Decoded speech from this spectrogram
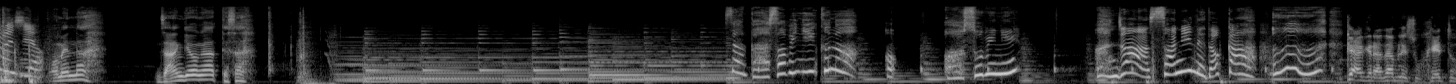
ームしよう。ごめんな。残業があってさ。さんと遊びに行くの。あ、遊びに？あじゃあ、三人でどっか。ううん Qué agradable sujeto.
